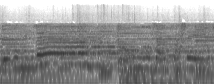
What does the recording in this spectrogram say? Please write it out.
living love from fools and from saints.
